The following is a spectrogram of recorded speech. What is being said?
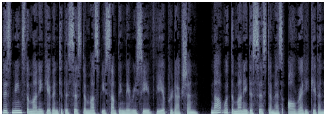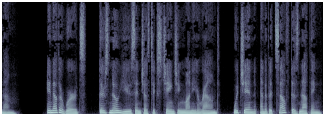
This means the money given to the system must be something they received via production, not what the money the system has already given them. In other words, there's no use in just exchanging money around, which in and of itself does nothing,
